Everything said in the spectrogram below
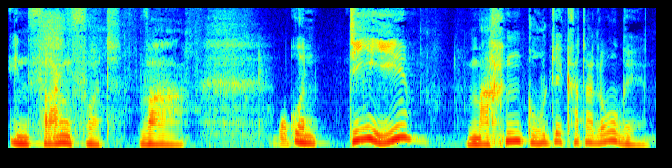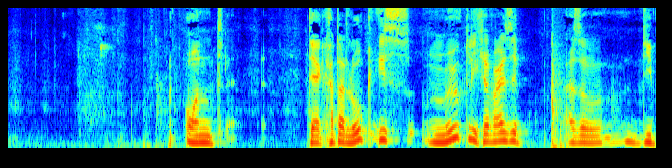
in Frankfurt war. Und die machen gute Kataloge. Und der Katalog ist möglicherweise, also die,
